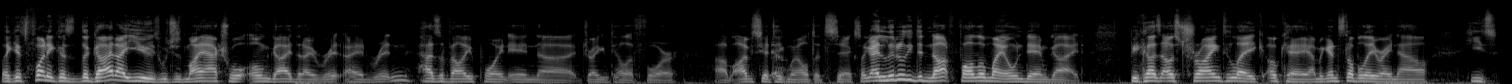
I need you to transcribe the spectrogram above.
Like it's funny because the guide I use, which is my actual own guide that I writ I had written, has a value point in uh, Dragon Tail at four. Um, obviously, I take my alt at six. Like I literally did not follow my own damn guide because I was trying to like, okay, I'm against DoublA right now. He's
